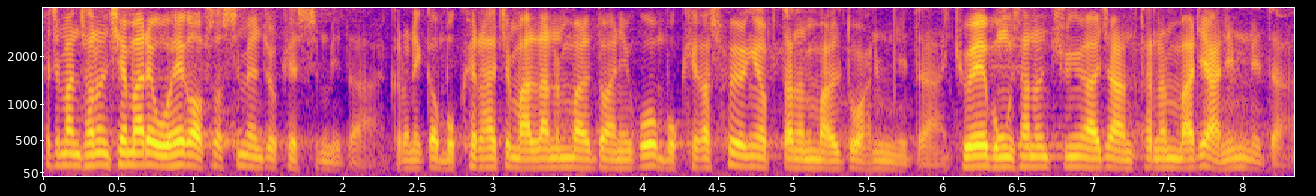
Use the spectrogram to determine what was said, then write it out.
하지만 저는 제 말에 오해가 없었으면 좋겠습니다. 그러니까 목회를 하지 말라는 말도 아니고 목회가 소용이 없다는 말도 아닙니다. 교회 봉사는 중요하지 않다는 말이 아닙니다.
